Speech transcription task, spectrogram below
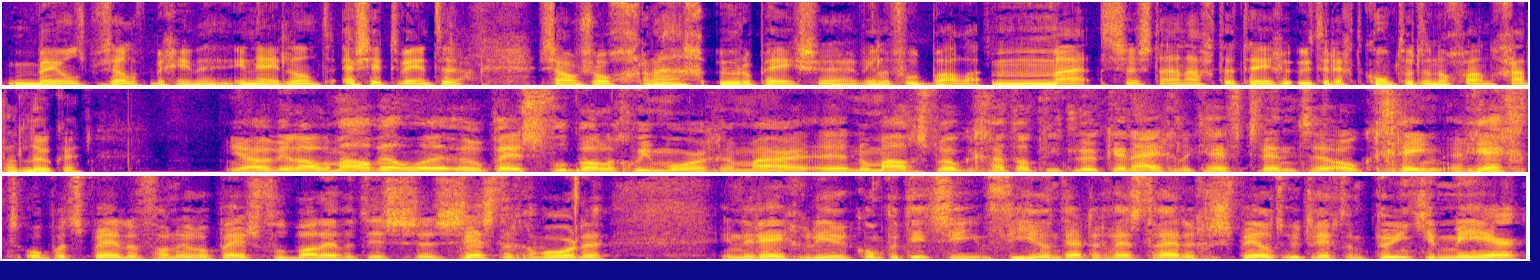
bij onszelf beginnen in Nederland. FC Twente zou zo graag Europees willen voetballen. Maar ze staan achter tegen Utrecht. Komt het er nog van? Gaat het lukken? Ja, we willen allemaal wel uh, Europese voetballen. Goedemorgen. Maar uh, normaal gesproken gaat dat niet lukken. En eigenlijk heeft Twente ook geen recht op het spelen van Europees voetbal. Het is uh, zesde geworden in de reguliere competitie. 34 wedstrijden gespeeld. Utrecht een puntje meer.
